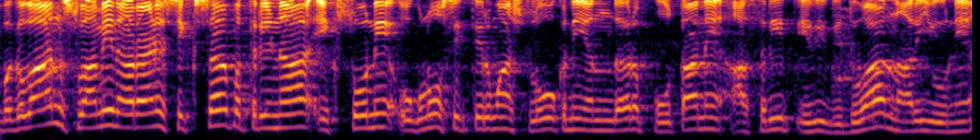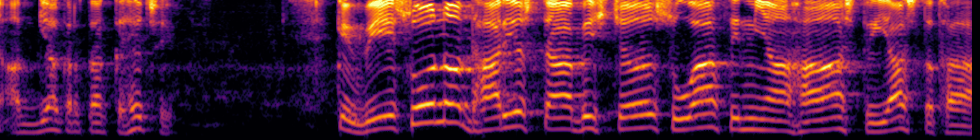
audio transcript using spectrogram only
ભગવાન સ્વામિનારાયણ શિક્ષાપત્રીના એકસો ને ઓગણસિત્તેરમાં શ્લોકની અંદર પોતાને આશ્રિત એવી વિધવા નારીઓને આજ્ઞા કરતા કહે છે કે વેશો ન ધાર્યષ્ટાભિશ્ચ સુવાસિન્યા સ્ત્રિયાસ્તથા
